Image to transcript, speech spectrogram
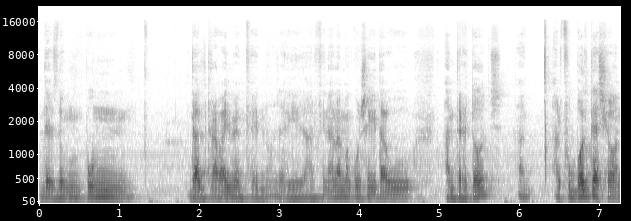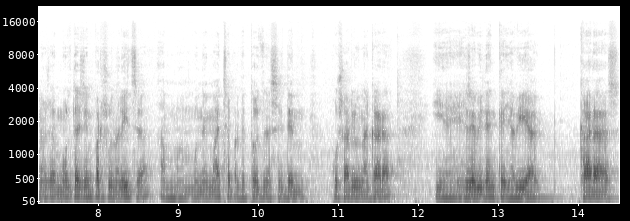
des d'un punt del treball ben fet, no? És a dir, al final hem aconseguit alguna entre tots. El futbol té això, no? És a dir, molta gent personalitza amb, amb una imatge perquè tots necessitem posar-li una cara i és evident que hi havia cares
